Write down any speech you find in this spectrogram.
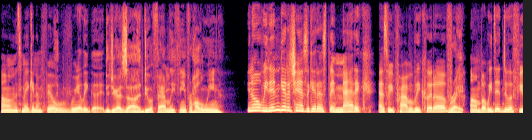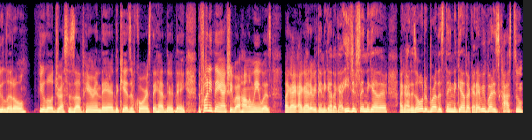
Um, it's making him feel really good. Did you guys uh, do a family theme for Halloween? You know, we didn't get a chance to get as thematic as we probably could have. Right. Um, but we did do a few little few little dresses up here and there. The kids, of course, they had their thing. The funny thing actually about Halloween was like I, I got everything together. I got Egypt's thing together. I got his older brother's thing together. I got everybody's costume.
